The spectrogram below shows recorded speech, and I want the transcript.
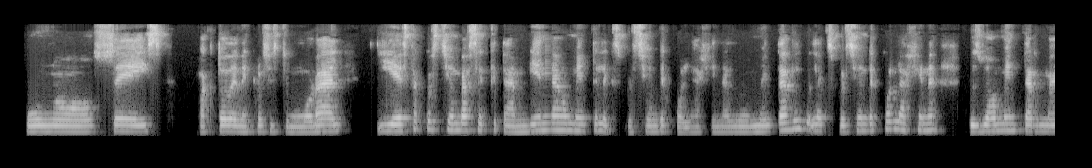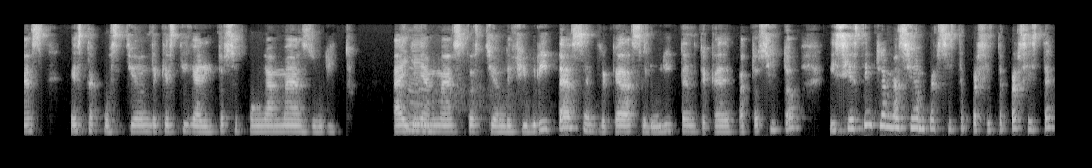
1, 6, factor de necrosis tumoral, y esta cuestión va a hacer que también aumente la expresión de colágeno. Al aumentar la expresión de colágeno, pues va a aumentar más esta cuestión de que este higadito se ponga más durito. Haya mm. más cuestión de fibritas entre cada celulita, entre cada hepatocito. Y si esta inflamación persiste, persiste, persiste,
